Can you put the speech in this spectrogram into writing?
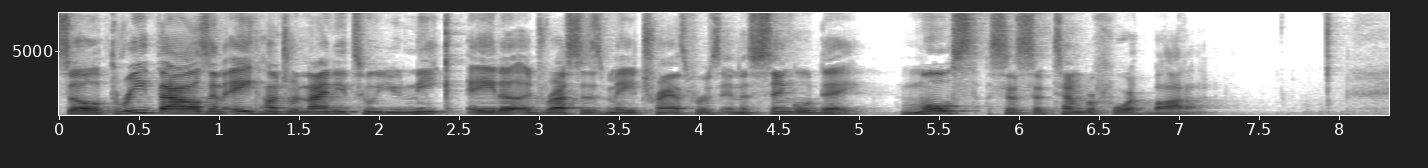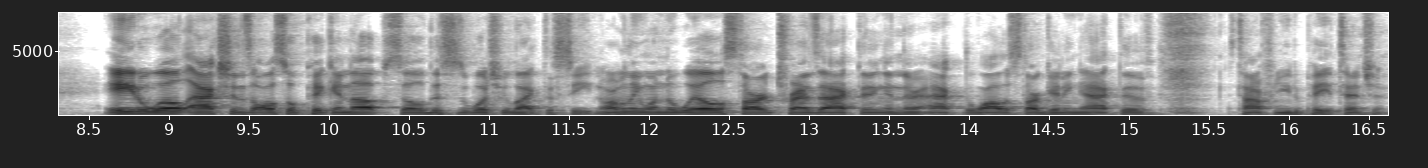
So 3,892 unique ADA addresses made transfers in a single day, most since September 4th bottom. ADA whale actions also picking up, so this is what you like to see. Normally when the whales start transacting and their act the wallets start getting active, it's time for you to pay attention.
